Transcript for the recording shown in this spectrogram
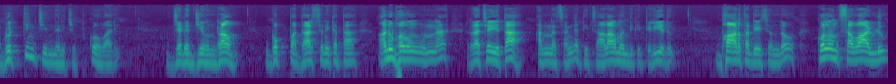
గుర్తించిందని చెప్పుకోవాలి. జగజ్జీవన్ రామ్ గొప్ప దార్శనికత అనుభవం ఉన్న రచయిత అన్న సంగతి చాలామందికి తెలియదు. భారతదేశంలో కులం సవాళ్ళు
